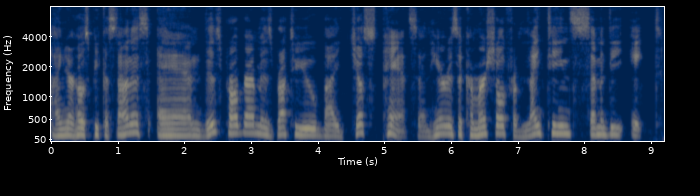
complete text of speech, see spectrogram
I'm your host, Pete Costanis, and this program is brought to you by Just Pants. And here is a commercial from 1978.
